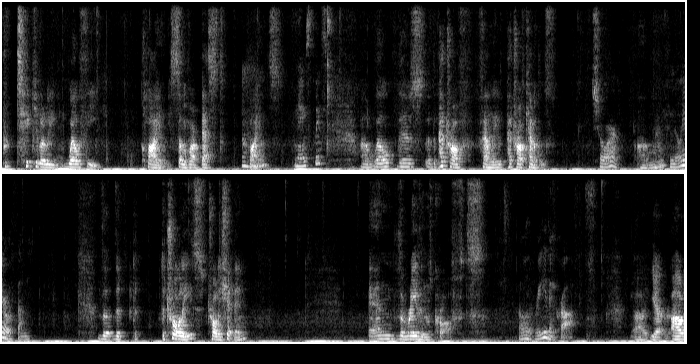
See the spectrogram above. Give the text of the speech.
particularly wealthy clients, some of our best clients. Names, please. Um, well, there's uh, the Petrov family, Petrov Chemicals. Sure. Um, I'm familiar with them. the, the, the, the trolleys, trolley shipping, and the Ravenscrofts. Oh, the Ravencrofts. Uh, yeah, uh,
